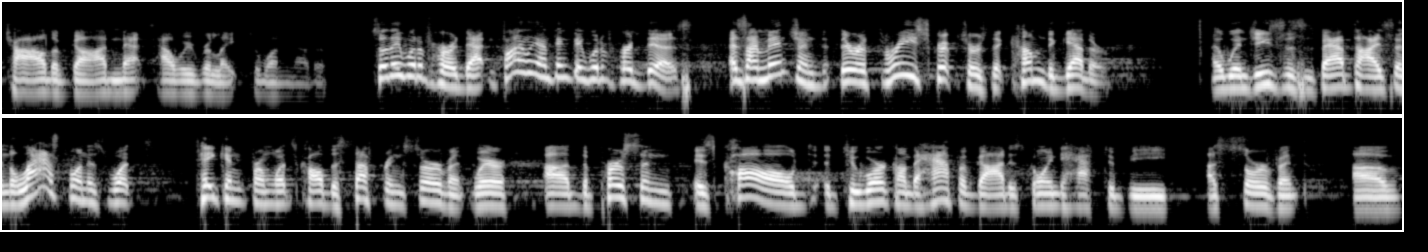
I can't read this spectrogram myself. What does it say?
child of God, and that's how we relate to one another. So they would have heard that. And finally, I think they would have heard this. As I mentioned, there are three scriptures that come together uh, when Jesus is baptized. And the last one is what's taken from what's called the suffering servant, where uh, the person is called to work on behalf of God is going to have to be a servant of,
